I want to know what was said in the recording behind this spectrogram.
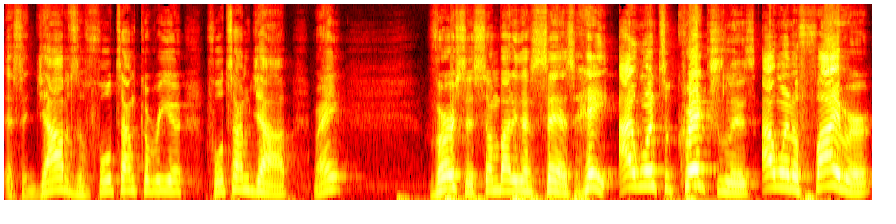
as a job, as a full time career, full time job, right? Versus somebody that says, "Hey, I went to Craigslist, I went to Fiverr,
